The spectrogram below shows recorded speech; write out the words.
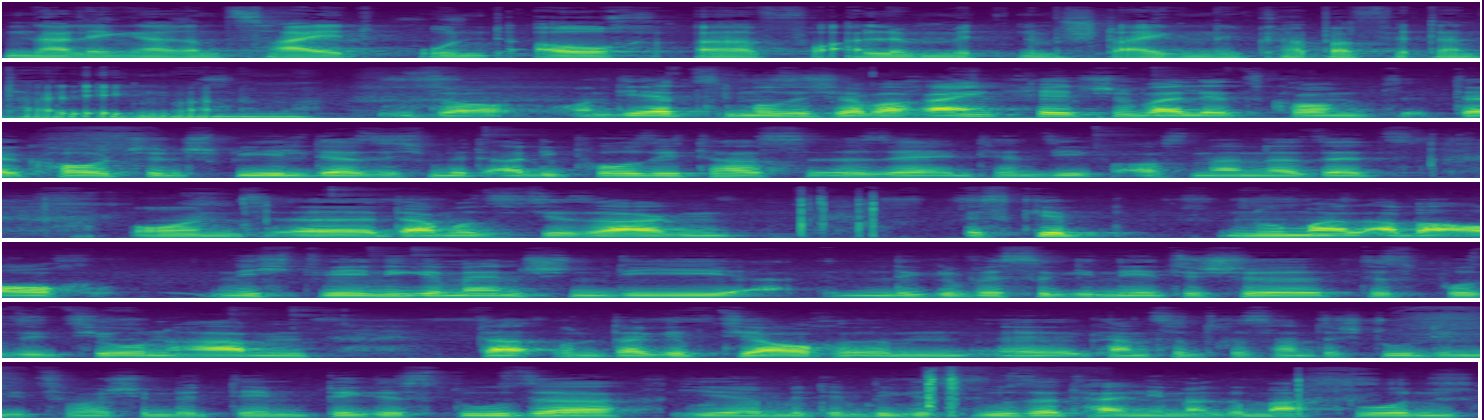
einer längeren Zeit und auch äh, vor allem mit einem steigenden Körperfettanteil irgendwann immer. So, und jetzt muss ich aber reinkrätschen, weil jetzt kommt der Coach ins Spiel, der sich mit Adipositas äh, sehr intensiv auseinandersetzt. Und äh, da muss ich dir sagen, es gibt nun mal aber auch nicht wenige Menschen, die eine gewisse genetische Disposition haben. Da, und da gibt es ja auch ähm, äh, ganz interessante Studien, die zum Beispiel mit dem Biggest Loser, hier mit dem Biggest Loser Teilnehmer gemacht wurden,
